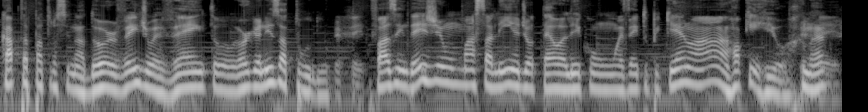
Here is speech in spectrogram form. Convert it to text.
capta patrocinador, vende o evento, organiza tudo. Perfeito. Fazem desde uma salinha de hotel ali com um evento pequeno a Rock in Rio, né? Perfeito.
